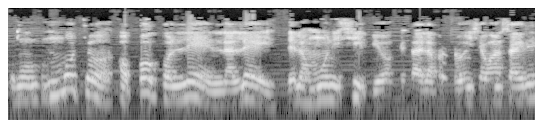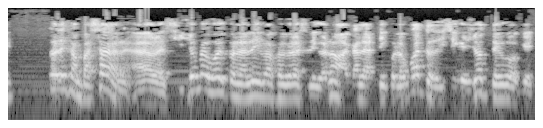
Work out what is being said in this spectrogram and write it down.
como muchos o pocos leen la ley de los municipios, que está de la provincia de Buenos Aires, no dejan pasar. Ahora, si yo me voy con la ley bajo el brazo y digo, no, acá el artículo 4 dice que yo tengo que,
